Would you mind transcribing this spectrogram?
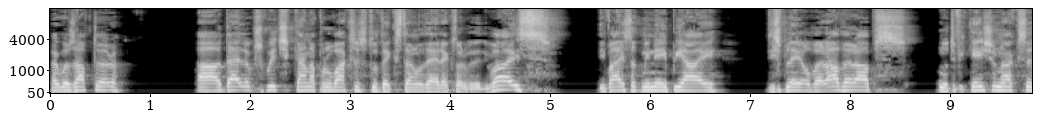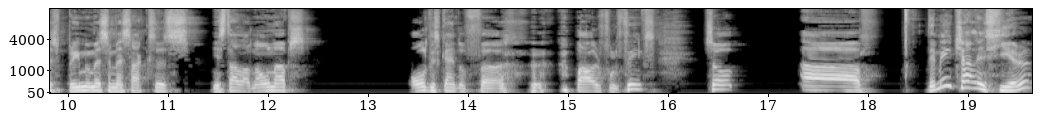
I was after uh, which can approve access to the external directory of the device, device admin API, display over other apps, notification access, premium SMS access, install unknown apps, all these kind of uh, powerful things. So uh, the main challenge here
